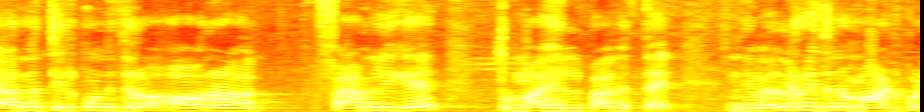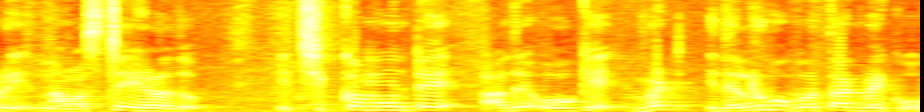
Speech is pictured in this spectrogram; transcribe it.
ಯಾರನ್ನ ತೀರ್ಕೊಂಡಿದ್ದೀರೋ ಅವರ ಫ್ಯಾಮಿಲಿಗೆ ತುಂಬ ಹೆಲ್ಪ್ ಆಗುತ್ತೆ. ನೀವೆಲ್ಲರೂ ಇದನ್ನು ಮಾಡ್ಕೊಳ್ಳಿ. ನಾವು ಅಷ್ಟೇ ಹೇಳೋದು. ಈ ಚಿಕ್ಕ ಅಮೌಂಟೇ ಆದರೆ ಓಕೆ ಬಟ್ ಇದೆಲ್ರಿಗೂ ಗೊತ್ತಾಗಬೇಕು.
